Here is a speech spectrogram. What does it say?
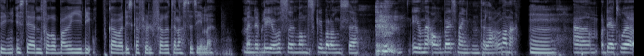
ting, istedenfor å bare gi de oppgaver de skal fullføre til neste time. Men det blir jo også en vanskelig balanse i og med arbeidsmengden til lærerne. Mm. Um, og det tror jeg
